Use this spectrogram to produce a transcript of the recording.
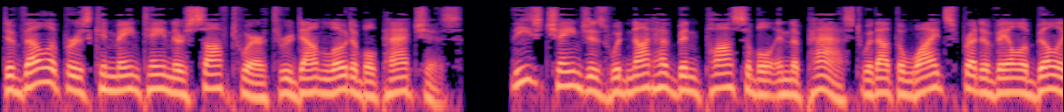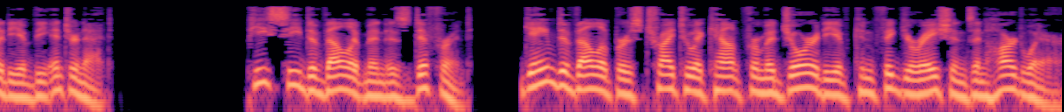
Developers can maintain their software through downloadable patches. These changes would not have been possible in the past without the widespread availability of the Internet. PC development is different. Game developers try to account for majority of configurations and hardware.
